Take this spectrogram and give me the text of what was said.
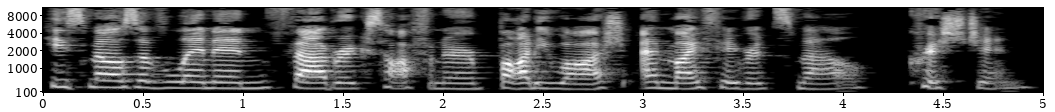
He smells of linen, fabric softener, body wash, and my favorite smell, Christian.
